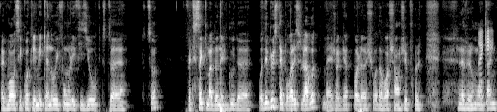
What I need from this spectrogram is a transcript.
Fait que voir c'est quoi que les mécanos ils font, les physios, puis tout, euh, tout ça. Fait que c'est ça qui m'a donné le goût de. Au début, c'était pour aller sur la route, mais je regrette pas le choix d'avoir changé pour le, vélo montagne.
